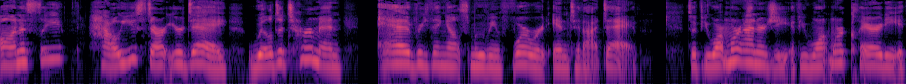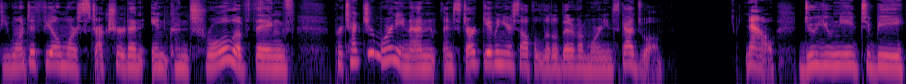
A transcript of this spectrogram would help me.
honestly, how you start your day will determine everything else moving forward into that day. So, if you want more energy, if you want more clarity, if you want to feel more structured and in control of things, protect your morning and, and start giving yourself a little bit of a morning schedule. Now, do you need to be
